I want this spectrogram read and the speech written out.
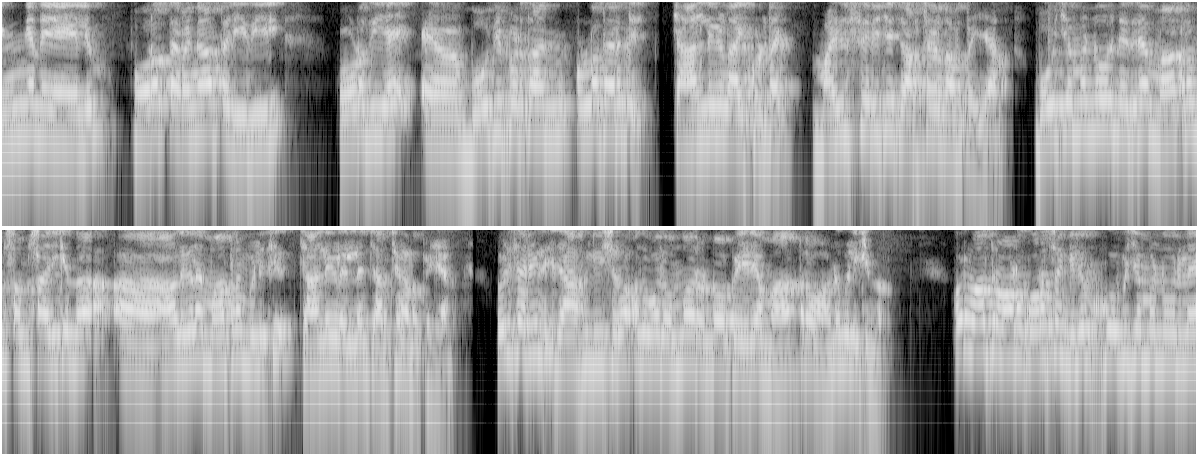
എങ്ങനെയും പുറത്തിറങ്ങാത്ത രീതിയിൽ കോടതിയെ ബോധ്യപ്പെടുത്താൻ ഉള്ള തരത്തിൽ ചാനലുകളായിക്കോട്ടെ മത്സരിച്ച് ചർച്ചകൾ നടത്തുകയാണ്. ബോബി ചെമ്മണ്ണൂരിനെതിരെ മാത്രം സംസാരിക്കുന്ന ആളുകളെ മാത്രം വിളിച്ച് ചാനലുകളെല്ലാം ചർച്ച നടത്തുകയാണ്. ഒരു സൈഡിൽ രാഹുൽ ഈശ്വറോ അതുപോലെ ഒന്നോ രണ്ടോ പേരെ മാത്രമാണ് വിളിക്കുന്നത്. അവർ മാത്രമാണ് കുറച്ചെങ്കിലും ബോബി ചെമ്മണ്ണൂരിനെ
